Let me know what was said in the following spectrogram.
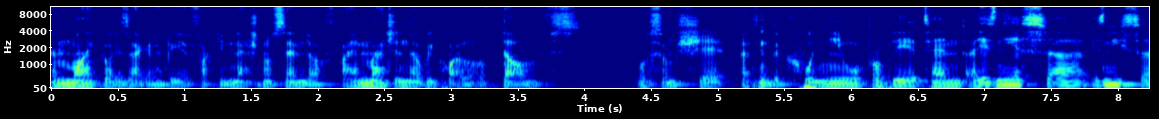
And my God, is that going to be a fucking national send off? I imagine there'll be quite a lot of doves or some shit. I think the Queen will probably attend. Isn't he a Sir? Isn't he Sir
